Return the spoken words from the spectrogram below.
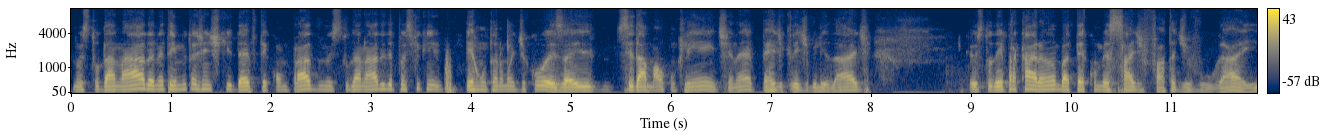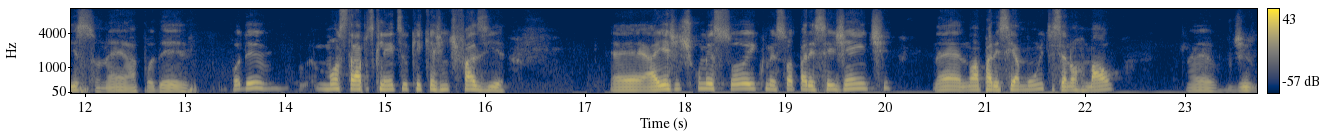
não estudar nada, né? Tem muita gente que deve ter comprado, não estuda nada e depois fica perguntando um monte de coisa, aí se dá mal com o cliente, né? Perde credibilidade. Eu estudei pra caramba até começar de fato a divulgar isso, né? A poder, poder mostrar para os clientes o que, que a gente fazia. É, aí a gente começou e começou a aparecer gente, né? Não aparecia muito, isso é normal. Né? De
